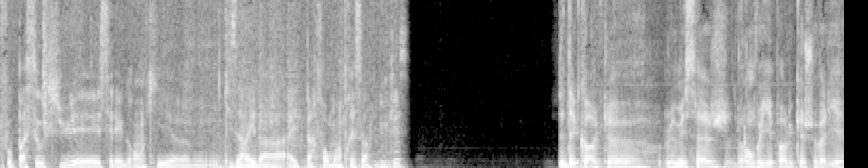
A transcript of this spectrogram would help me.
faut passer au-dessus et c'est les grands qui, euh, arrivent à, à, être performants après ça. Vous êtes d'accord avec le, message envoyé par Lucas Chevalier?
